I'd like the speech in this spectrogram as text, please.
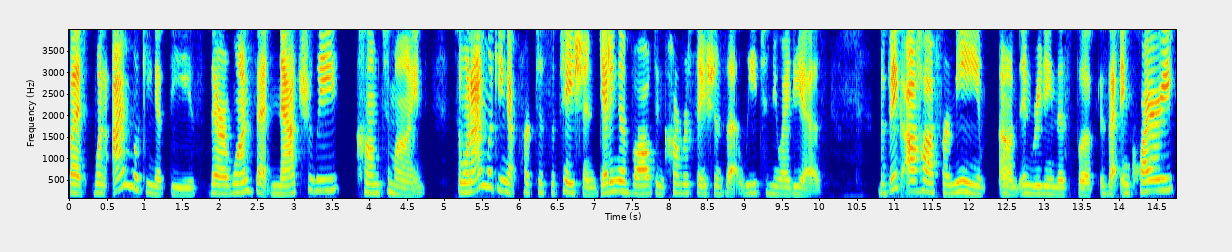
But when I'm looking at these, there are ones that naturally come to mind. So when I'm looking at participation, getting involved in conversations that lead to new ideas, the big aha for me um, in reading this book is that inquiry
